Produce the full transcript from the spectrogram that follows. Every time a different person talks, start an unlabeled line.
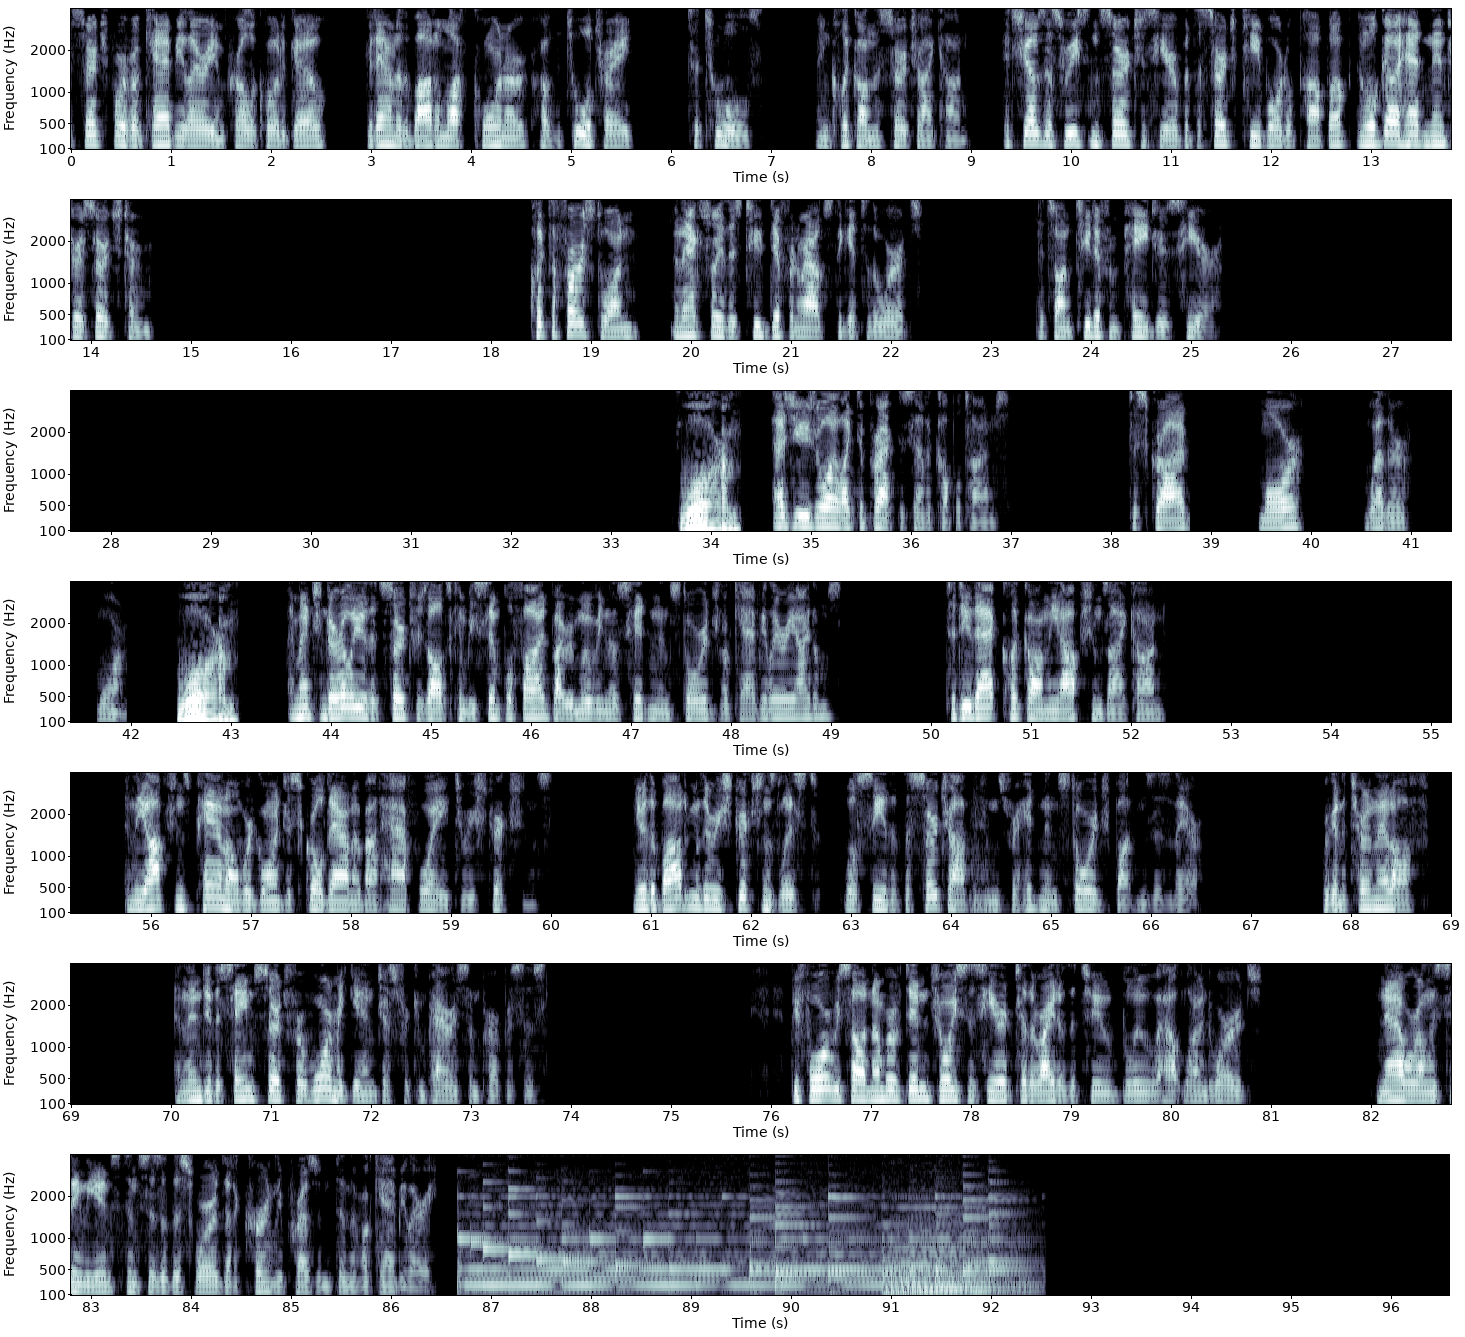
To search for vocabulary in Proloquo2Go, go down to the bottom left corner of the tool tray to Tools and click on the search icon. It shows us recent searches here, but the search keyboard will pop up and we'll go ahead and enter a search term. Click the first one, and actually there's two different routes to get to the words. It's on two different pages here.
Warm,
As usual, I like to practice that a couple times. Describe, more, weather, warm.
warm,
I mentioned earlier that search results can be simplified by removing those hidden in storage vocabulary items. To do that, click on the options icon. In the options panel, we're going to scroll down about halfway to restrictions. Near the bottom of the restrictions list, we'll see that the search options for hidden in storage buttons is there. We're going to turn that off and then do the same search for warm again just for comparison purposes. Before we saw a number of dim choices here to the right of the two blue outlined words. Now we're only seeing the instances of this word that are currently present in the vocabulary.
